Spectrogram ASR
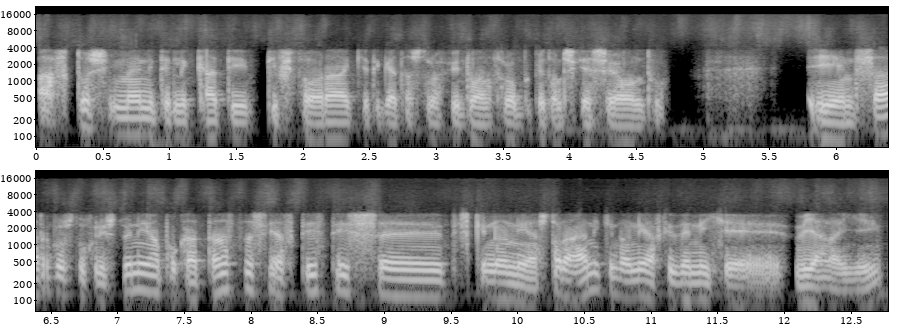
αυτό σημαίνει τελικά τη, τη φθορά και την καταστροφή του ανθρώπου και των σχέσεών του. Η ενσάρκωση του Χριστού είναι η αποκατάσταση αυτής της, ε, της κοινωνίας. Τώρα αν η κοινωνία αυτή δεν είχε διαραγεί,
